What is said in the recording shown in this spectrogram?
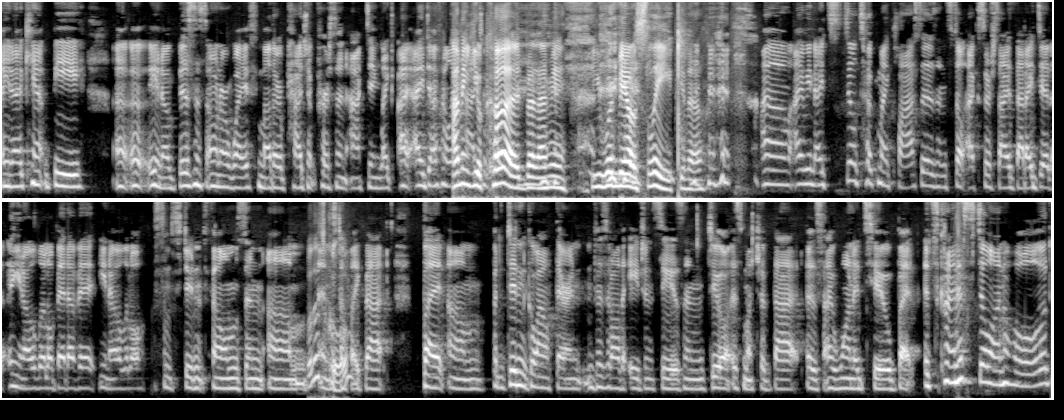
you know, I can't be, a, you know, business owner, wife, mother, pageant person acting. Like, I, I definitely. I mean you could but I mean you wouldn't be able to sleep you know um, I mean, I still took my classes and still exercised that. I did, you know, a little bit of it, you know, a little some student films and um Well, that's and cool. stuff like that. But um, but didn't go out there and visit all the agencies and do as much of that as I wanted to. But it's kind of still on hold.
